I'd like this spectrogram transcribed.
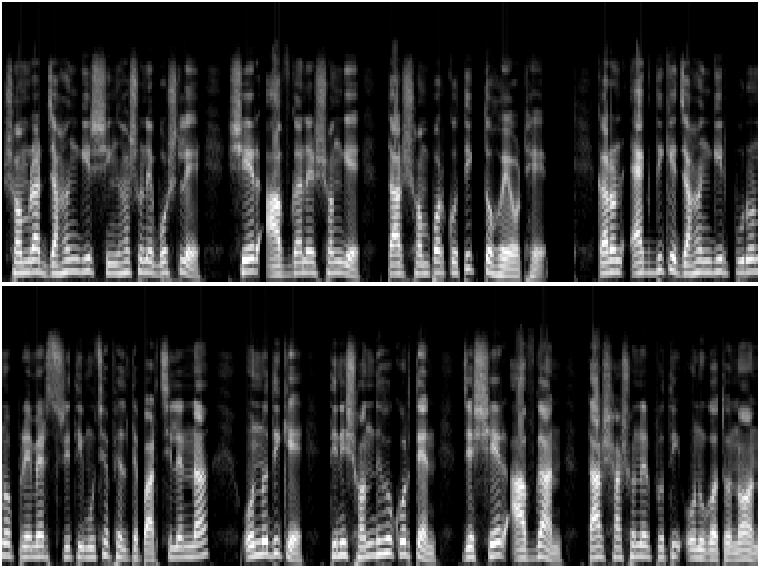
সম্রাট জাহাঙ্গীর সিংহাসনে বসলে শের আফগানের সঙ্গে তার সম্পর্ক তিক্ত হয়ে ওঠে। কারণ একদিকে জাহাঙ্গীর পুরনো প্রেমের স্মৃতি মুছে ফেলতে পারছিলেন না, অন্যদিকে তিনি সন্দেহ করতেন যে শের আফগান তার শাসনের প্রতি অনুগত নন।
